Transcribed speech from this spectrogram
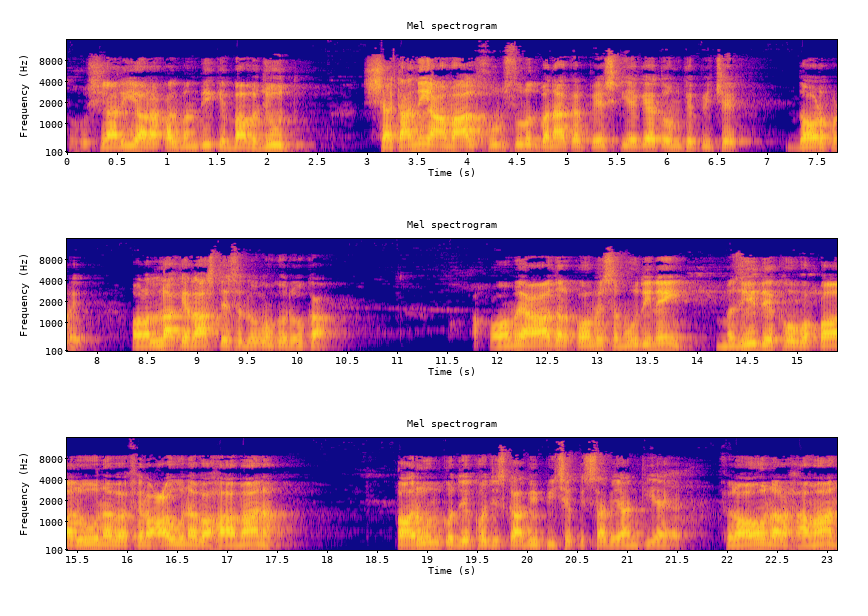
تو ہوشیاری اور عقل مندی کے باوجود شیطانی اعمال خوبصورت بنا کر پیش کیے گئے تو ان کے پیچھے دوڑ پڑے اور اللہ کے راستے سے لوگوں کو روکا۔ قوم عاد اور قوم سمودی نہیں مزید دیکھو، وہ قارون و فرعون و حامان۔ قارون کو دیکھو، جس کا ابھی پیچھے قصہ بیان کیا ہے۔ فرعون اور حامان۔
